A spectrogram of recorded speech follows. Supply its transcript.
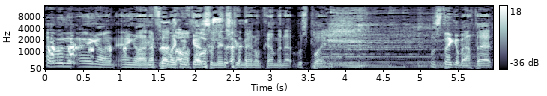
Gonna, hang on, hang on. I feel That's like we've got folks. some instrumental coming up. Let's play. it. Let's think about that.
